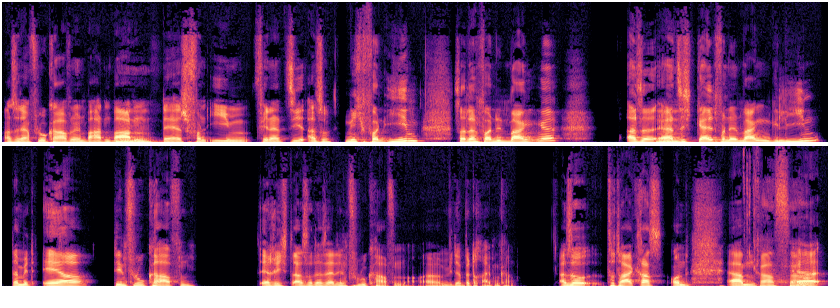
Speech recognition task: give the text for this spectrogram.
also der Flughafen in Baden-Baden, Mhm. der ist von ihm finanziert, also nicht von ihm, sondern von den Banken. Also er hat Mhm. sich Geld von den Banken geliehen, damit er den Flughafen errichtet, also dass er den Flughafen äh, wieder betreiben kann. Also total krass. Und ähm, Krass, ja. er,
